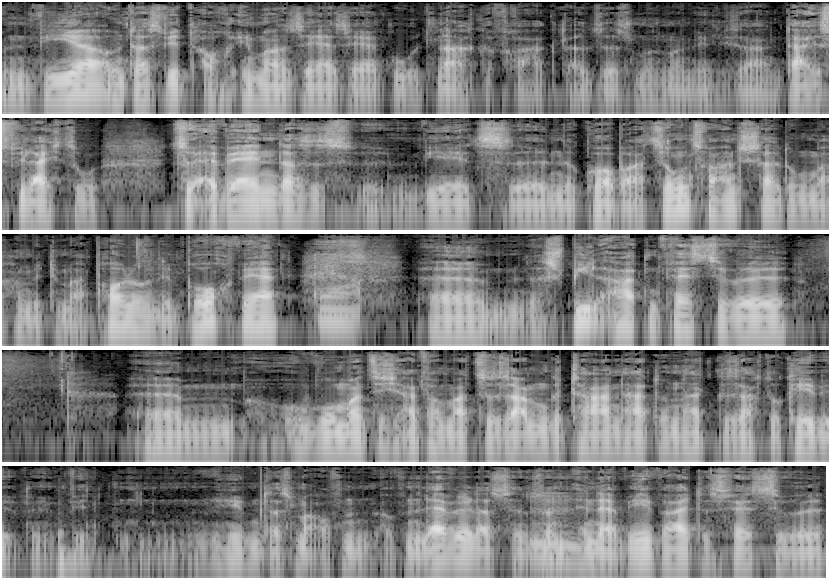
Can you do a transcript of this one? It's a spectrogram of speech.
und wir, und das wird auch immer sehr, sehr gut nachgefragt. Also das muss man wirklich sagen. Da ist vielleicht so zu erwähnen, dass es äh, wir jetzt äh, eine Kooperationsveranstaltung machen mit dem Apollo und dem Bruchwerk. Ja. Ähm, das Spielartenfestival, ähm, wo man sich einfach mal zusammengetan hat und hat gesagt, okay, wir, wir heben das mal auf ein, auf ein Level, das ist so ein NRW-weites Festival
